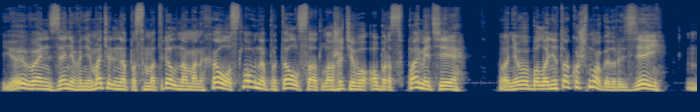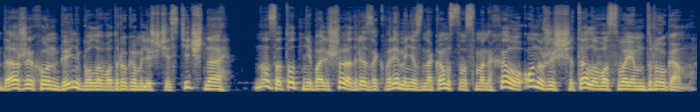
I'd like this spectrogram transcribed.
Юй Вэньцзянь внимательно посмотрел на Манхао, словно пытался отложить его образ в памяти. У него было не так уж много друзей. Даже Хун Бинь был его другом лишь частично, но за тот небольшой отрезок времени знакомства с Манхао он уже считал его своим другом.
